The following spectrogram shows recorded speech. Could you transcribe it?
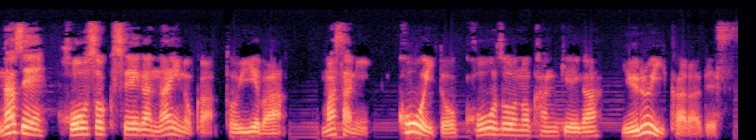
なぜ法則性がないのかといえば、まさに行為と構造の関係が緩いからです。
